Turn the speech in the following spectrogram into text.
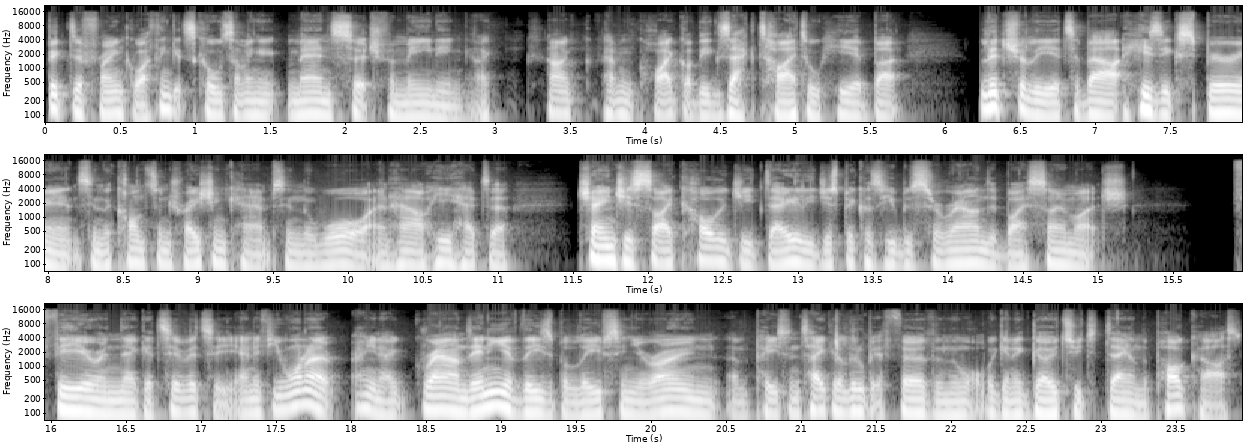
Viktor Frankl. I think it's called something Man's Search for Meaning. I can't, haven't quite got the exact title here, but literally it's about his experience in the concentration camps in the war and how he had to change his psychology daily just because he was surrounded by so much fear and negativity. And if you want to, you know, ground any of these beliefs in your own um, piece and take it a little bit further than what we're going to go to today on the podcast,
